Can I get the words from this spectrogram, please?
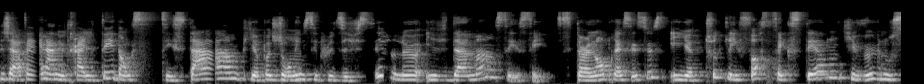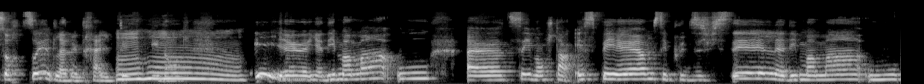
j'ai atteint la neutralité, donc c'est stable, puis il n'y a pas de journée où c'est plus difficile. Là. Évidemment, c'est un long processus et il y a toutes les forces externes qui veulent nous sortir de la neutralité. Et donc, mm-hmm. il y a des moments où, euh, tu sais, bon, je suis en SPM, c'est plus difficile. Des moments où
